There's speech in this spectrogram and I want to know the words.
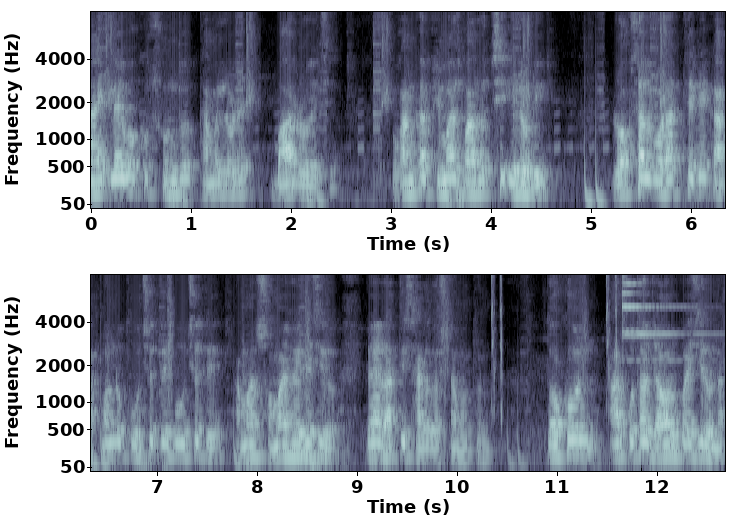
নাইট লাইফও খুব সুন্দর থামেল রোডে বার রয়েছে। ওখানকার ফেমাস বার হচ্ছে এলোডি রকসাল বর্ডার থেকে কাঠমান্ডু পৌঁছতে পৌঁছতে আমার সময় হয়ে গেছিল প্রায় রাত্রি সাড়ে দশটা মতন। তখন আর কোথাও যাওয়ার উপায় ছিল না,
